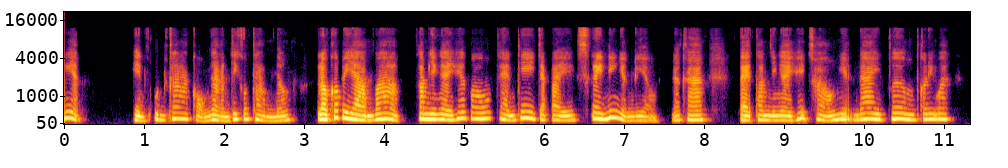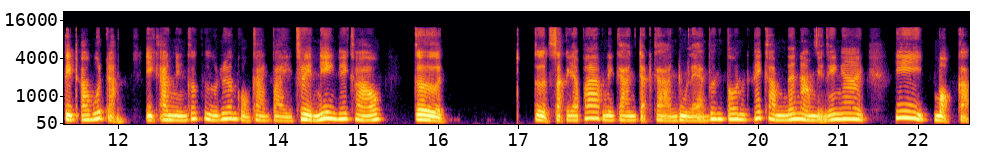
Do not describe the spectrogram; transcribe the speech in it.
เนี่ย เห็นคุณค่าของงานที่เขาทำเนาะเราก็พยายามว่าทำยังไงให้เขาแทนที่จะไปสกรีนนิ่งอย่างเดียวนะคะ แต่ทำยังไงให้เขาเนี่ยได้เพิ่มเขาเรียกว่าติดอาวุธอะ อีกอันหนึ่งก็คือเรื่องของการไปเทรนนิ่งให้เขาเกิดเกิดศักยภาพในการจัดการดูแลเบื้องต้น ให้คำแนะนำอย่างง่าย ๆ ที่เหมาะกับ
